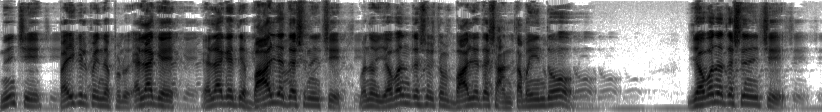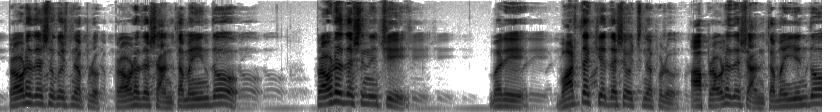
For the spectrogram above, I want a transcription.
నుంచి పైకి వెళ్ళిపోయినప్పుడు ఎలాగే ఎలాగైతే బాల్య దశ నుంచి మనం యవన దశ వచ్చినప్పుడు బాల్య దశ అంతమైందో యవన దశ నుంచి ప్రౌఢ దశకు వచ్చినప్పుడు ప్రౌఢ దశ అంతమైందో ప్రౌఢ దశ నుంచి మరి వార్ధక్య దశ వచ్చినప్పుడు ఆ ప్రౌఢ దశ అంతమయ్యిందో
